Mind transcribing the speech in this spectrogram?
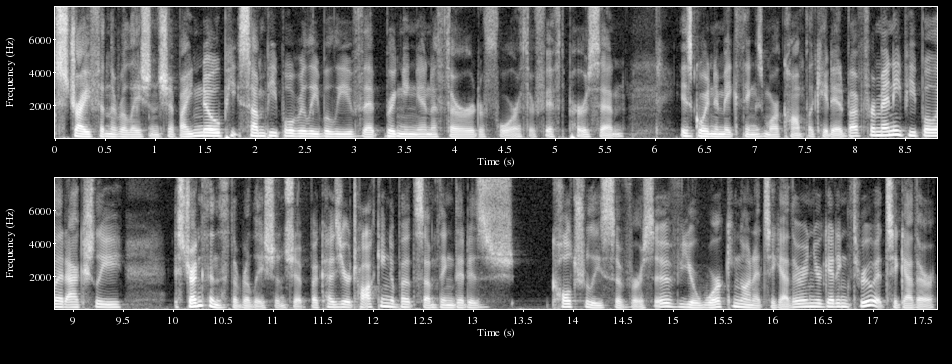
strife in the relationship. I know pe- some people really believe that bringing in a third or fourth or fifth person is going to make things more complicated, but for many people, it actually strengthens the relationship because you're talking about something that is culturally subversive. You're working on it together and you're getting through it together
